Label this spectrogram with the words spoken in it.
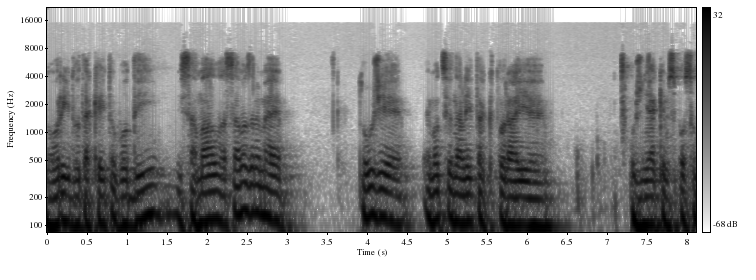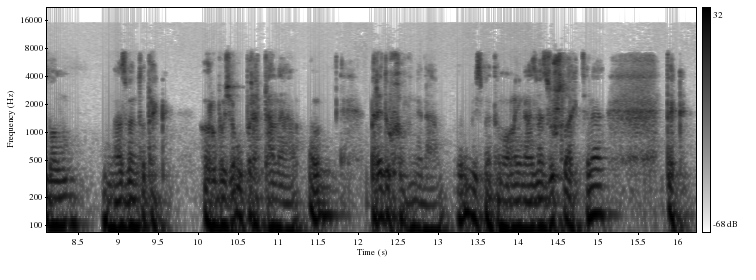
norí do takejto vody, by sa mal, a samozrejme to už je emocionalita, ktorá je už nejakým spôsobom, nazvem to tak hrubo, že uprataná, preduchovnená, by sme to mohli nazvať, zušlachtená, tak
